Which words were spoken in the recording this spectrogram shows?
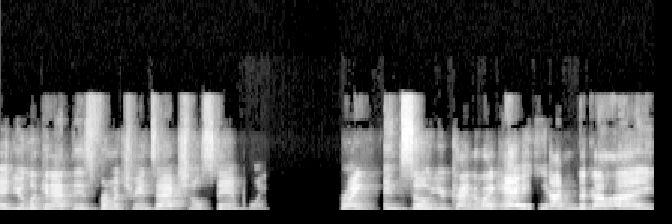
and you're looking at this from a transactional standpoint right? And so you're kind of like, hey, I'm the guy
